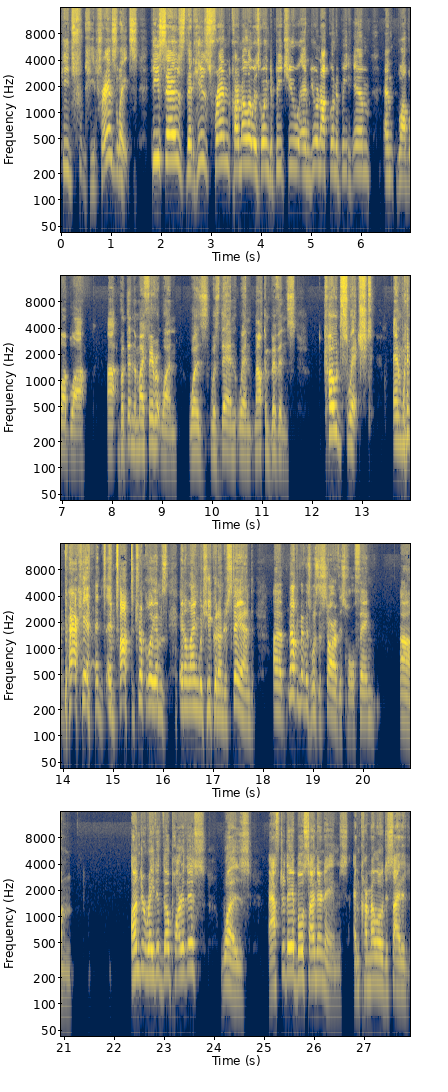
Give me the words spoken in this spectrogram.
he, he translates. He says that his friend Carmelo is going to beat you, and you're not going to beat him, and blah blah blah. Uh, but then the, my favorite one was was then when Malcolm Bivens code switched and went back in and, and talked to Trick Williams in a language he could understand. Uh, Malcolm Bivens was the star of this whole thing. Um, underrated though, part of this was after they had both signed their names and Carmelo decided,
